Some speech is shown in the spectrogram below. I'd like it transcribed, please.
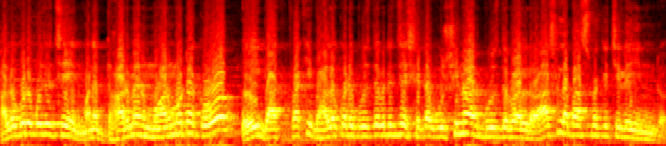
ভালো করে বুঝেছেন। মানে ধর্মের মর্মটাকেও এই বাজ পাখি ভালো করে বুঝতে পেরেছে, সেটা উসিনো আর বুঝতে পারল। আসলে বাজ পাখি ছিল ইন্দ্র।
